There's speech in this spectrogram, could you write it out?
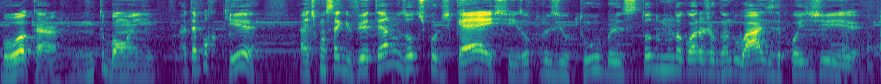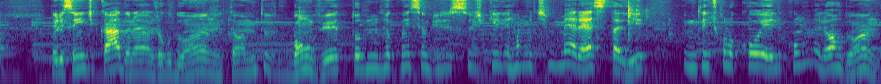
Boa, cara. Muito bom, hein? Até porque a gente consegue ver até nos outros podcasts, outros youtubers, todo mundo agora jogando o Hades depois de ele ser indicado, né, o jogo do ano. Então é muito bom ver todo mundo reconhecendo isso de que ele realmente merece estar ali e muita gente colocou ele como o melhor do ano.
